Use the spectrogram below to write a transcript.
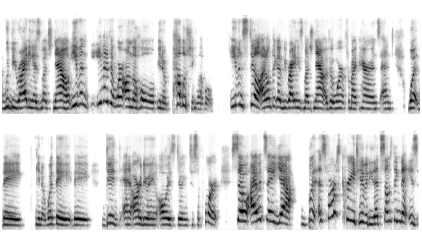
would be writing as much now, even even if it were on the whole, you know, publishing level. even still, I don't think I'd be writing as much now if it weren't for my parents and what they you know what they they did and are doing always doing to support. So i would say yeah but as far as creativity that's something that is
